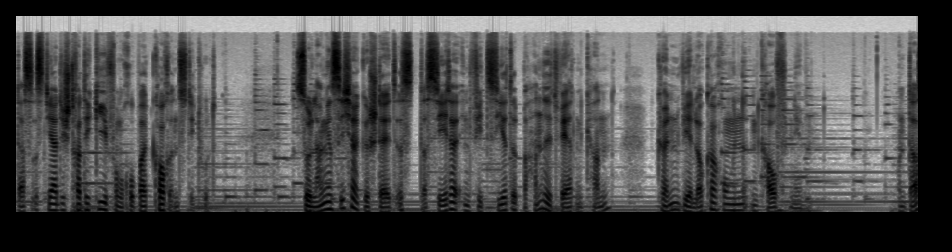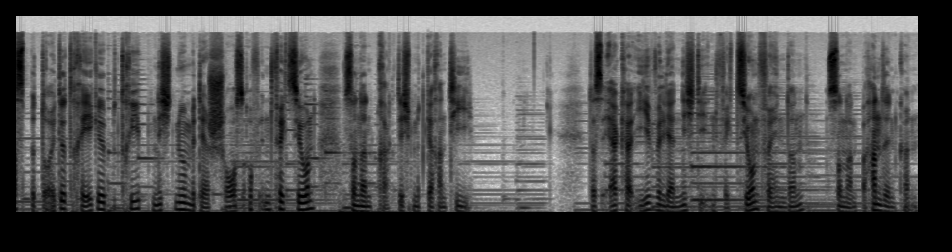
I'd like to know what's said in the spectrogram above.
Das ist ja die Strategie vom Robert Koch Institut. Solange sichergestellt ist, dass jeder Infizierte behandelt werden kann, können wir Lockerungen in Kauf nehmen. Und das bedeutet Regelbetrieb nicht nur mit der Chance auf Infektion, sondern praktisch mit Garantie. Das RKI will ja nicht die Infektion verhindern, sondern behandeln können.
